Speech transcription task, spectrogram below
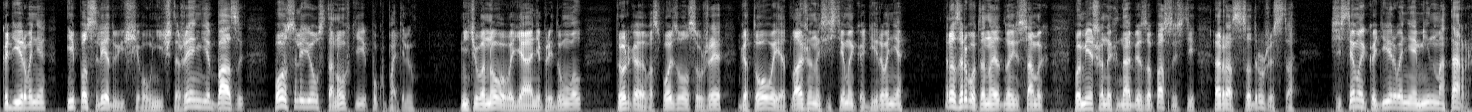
кодирования и последующего уничтожения базы после ее установки покупателю. Ничего нового я не придумывал, только воспользовался уже готовой и отлаженной системой кодирования, разработанной одной из самых помешанных на безопасности рас Содружества, системой кодирования Минматар.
